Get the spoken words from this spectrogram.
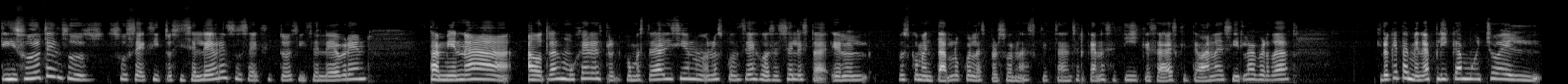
disfruten sus, sus éxitos y celebren sus éxitos y celebren también a, a, otras mujeres, porque como estaba diciendo, uno de los consejos es el, estar, el pues comentarlo con las personas que están cercanas a ti, que sabes que te van a decir la verdad. Creo que también aplica mucho el,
